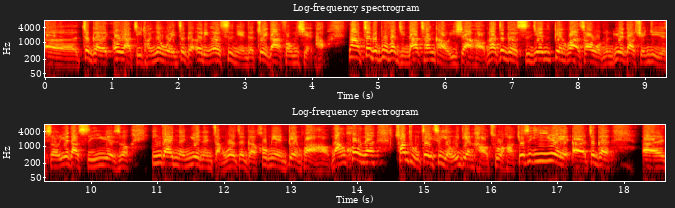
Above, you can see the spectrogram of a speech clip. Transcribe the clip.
呃，这个欧亚集团认为这个二零二四年的最大风险哈。那这个部分请大家参考一下哈。那这个。时间变化的时候，我们越到选举时候，越到十一月的时候，应该能越能掌握这个后面变化哈。然后呢，川普这一次有一点好处哈，就是一月呃这个呃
